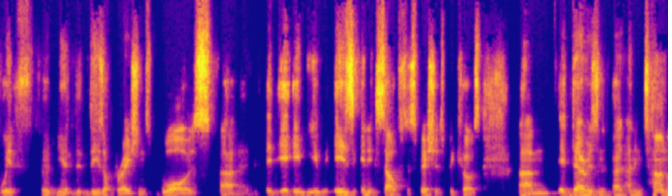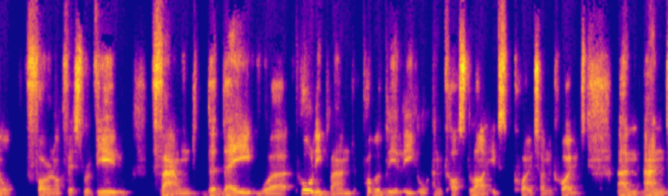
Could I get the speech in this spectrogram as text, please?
with you know, these operations was uh, it, is in itself suspicious because um, there is an, an internal internal Foreign Office review found that they were poorly planned, probably illegal, and cost lives, quote unquote. Um, and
